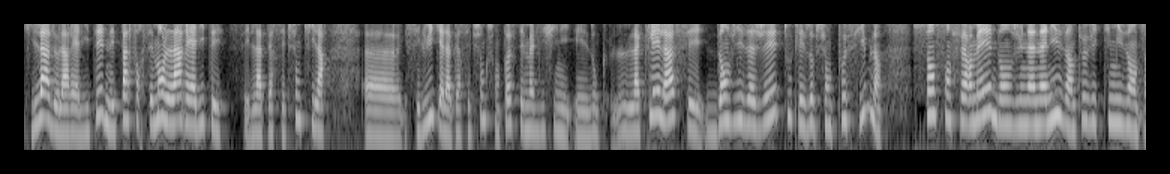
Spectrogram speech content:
qu'il a de la réalité n'est pas forcément la réalité. C'est la perception qu'il a. Euh, c'est lui qui a la perception que son poste est mal défini. Et donc, la clé là, c'est d'envisager toutes les options possibles sans s'enfermer dans une analyse un peu victimisante,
